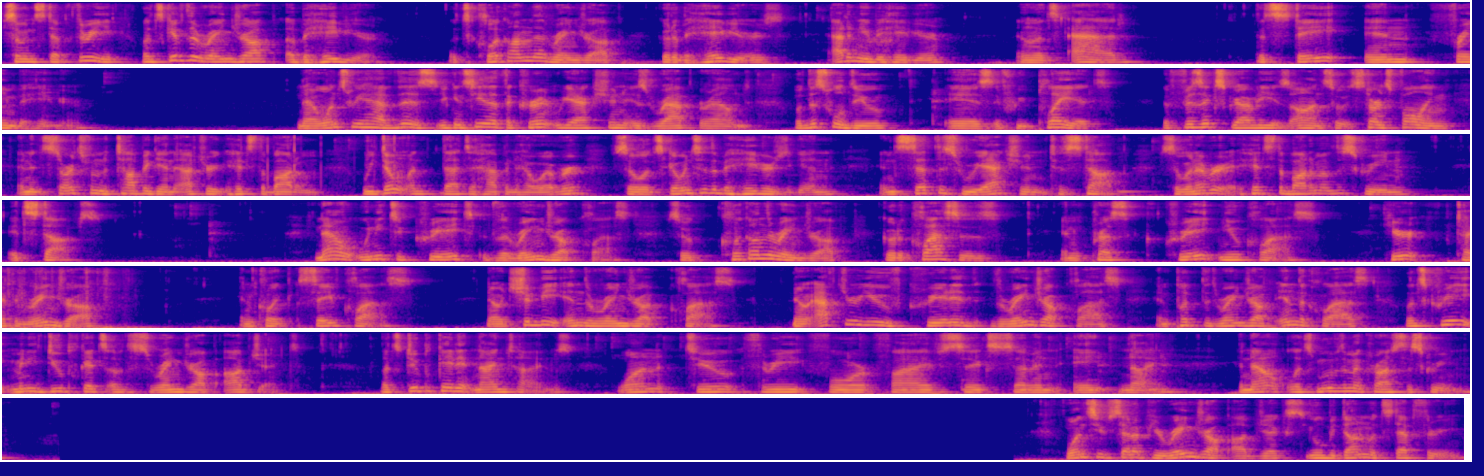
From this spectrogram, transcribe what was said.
So in step three, let's give the raindrop a behavior. Let's click on the raindrop, go to behaviors, add a new behavior, and let's add the stay in frame behavior. Now once we have this, you can see that the current reaction is wrap around. What this will do is if we play it, the physics gravity is on so it starts falling and it starts from the top again after it hits the bottom. We don't want that to happen however, so let's go into the behaviors again and set this reaction to stop. So whenever it hits the bottom of the screen, it stops. Now we need to create the raindrop class. So click on the raindrop, go to classes, and press create new class. Here type in raindrop and click save class. Now it should be in the raindrop class. Now after you've created the raindrop class and put the raindrop in the class, let's create many duplicates of this raindrop object. Let's duplicate it nine times. One, two, three, four, five, six, seven, eight, nine. And now let's move them across the screen. Once you've set up your raindrop objects, you'll be done with step 3.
